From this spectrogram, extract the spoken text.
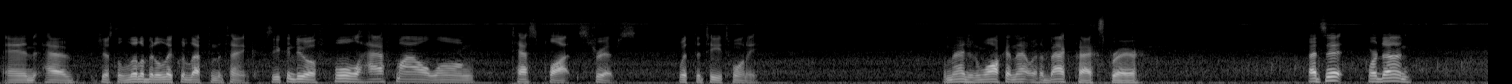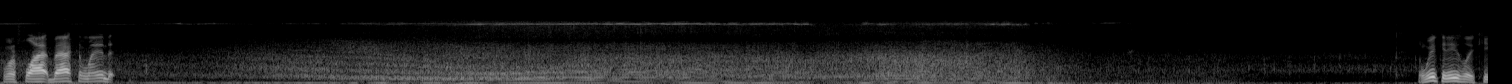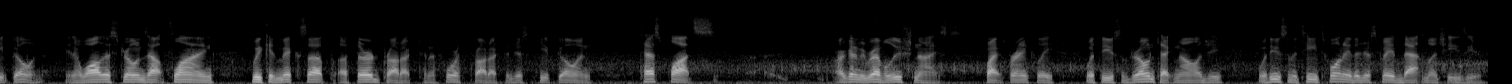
and have just a little bit of liquid left in the tank. So you can do a full half mile long test plot strips with the T20. Imagine walking that with a backpack sprayer. That's it, we're done. I'm gonna fly it back and land it. And we could easily keep going. You know, while this drone's out flying, we could mix up a third product and a fourth product and just keep going. Test plots are going to be revolutionized, quite frankly, with the use of drone technology. With use of a T20, they're just made that much easier.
